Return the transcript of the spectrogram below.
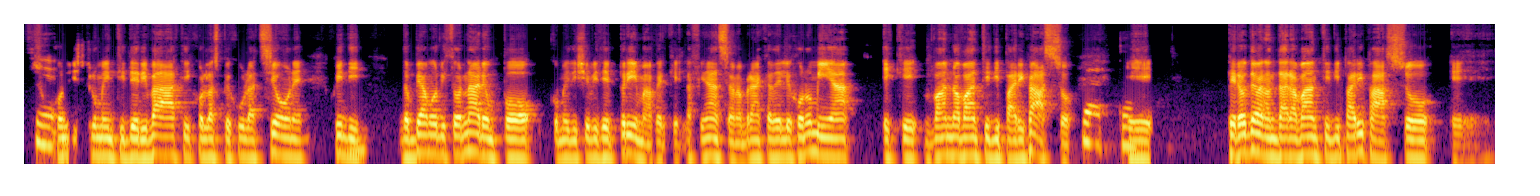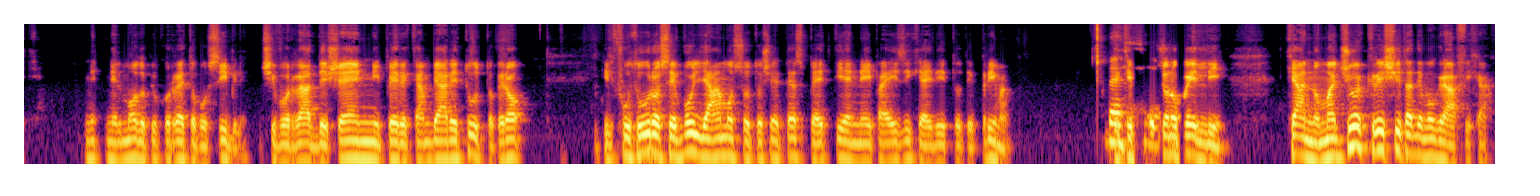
sì. con gli strumenti derivati, con la speculazione, quindi dobbiamo ritornare un po', come dicevi te prima, perché la finanza è una branca dell'economia e che vanno avanti di pari passo. Certo. E, però devono andare avanti di pari passo eh, nel modo più corretto possibile. Ci vorrà decenni per cambiare tutto, però il futuro, se vogliamo, sotto certi aspetti, è nei paesi che hai detto te prima. Beh, perché sì. sono quelli che hanno maggior crescita demografica,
